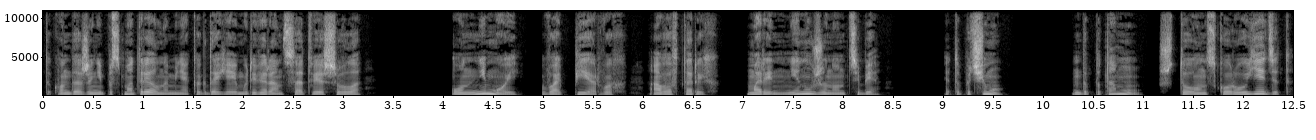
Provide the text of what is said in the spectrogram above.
так он даже не посмотрел на меня, когда я ему реверансы отвешивала». «Он не мой, во-первых, а во-вторых, Марин, не нужен он тебе». «Это почему?» «Да потому, что он скоро уедет»,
